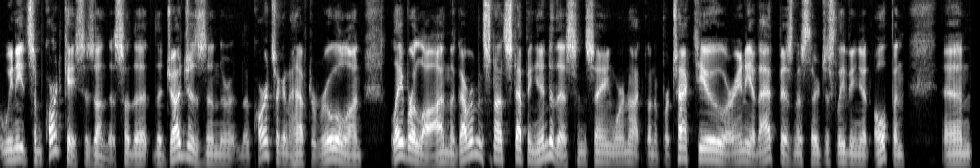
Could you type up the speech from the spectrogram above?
we need some court cases on this. So the, the judges and the, the courts are going to have to rule on labor law, and the government's not stepping into this and saying we're not going to protect you or any of that business. They're just leaving it open. And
